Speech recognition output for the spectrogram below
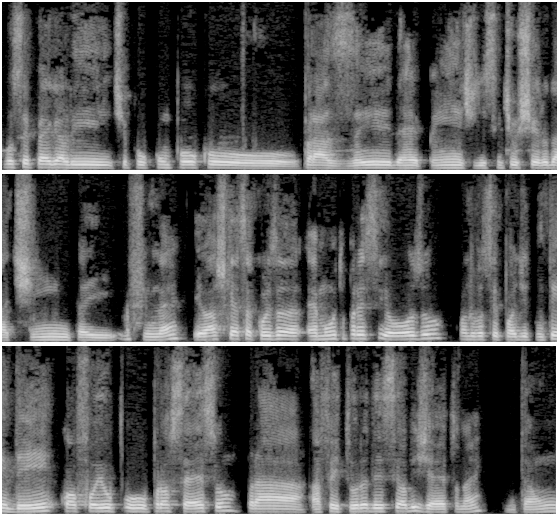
Você pega ali, tipo, com um pouco prazer, de repente, de sentir o cheiro da tinta e, enfim, né? Eu acho que essa coisa é muito precioso quando você pode entender qual foi o, o processo para a feitura desse objeto, né? Então,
